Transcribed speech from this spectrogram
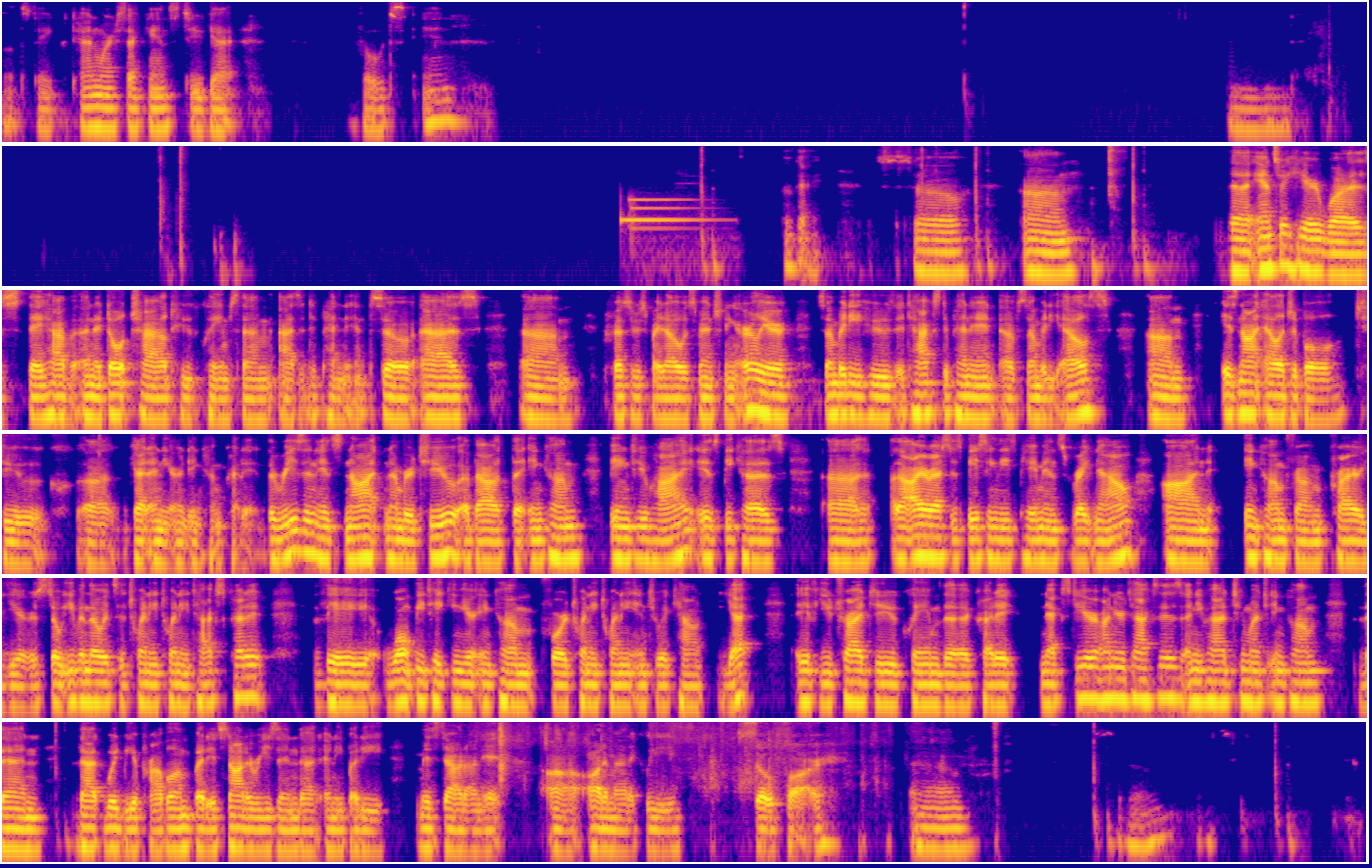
Let's take 10 more seconds to get votes in. Okay, so um, the answer here was they have an adult child who claims them as a dependent. So, as um, Professor Speidel was mentioning earlier, somebody who's a tax dependent of somebody else um, is not eligible to uh, get any earned income credit. The reason it's not number two about the income being too high is because uh, the IRS is basing these payments right now on income from prior years. So even though it's a 2020 tax credit, they won't be taking your income for 2020 into account yet. If you try to claim the credit next year on your taxes and you had too much income, then that would be a problem, but it's not a reason that anybody missed out on it uh, automatically so far. Um,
